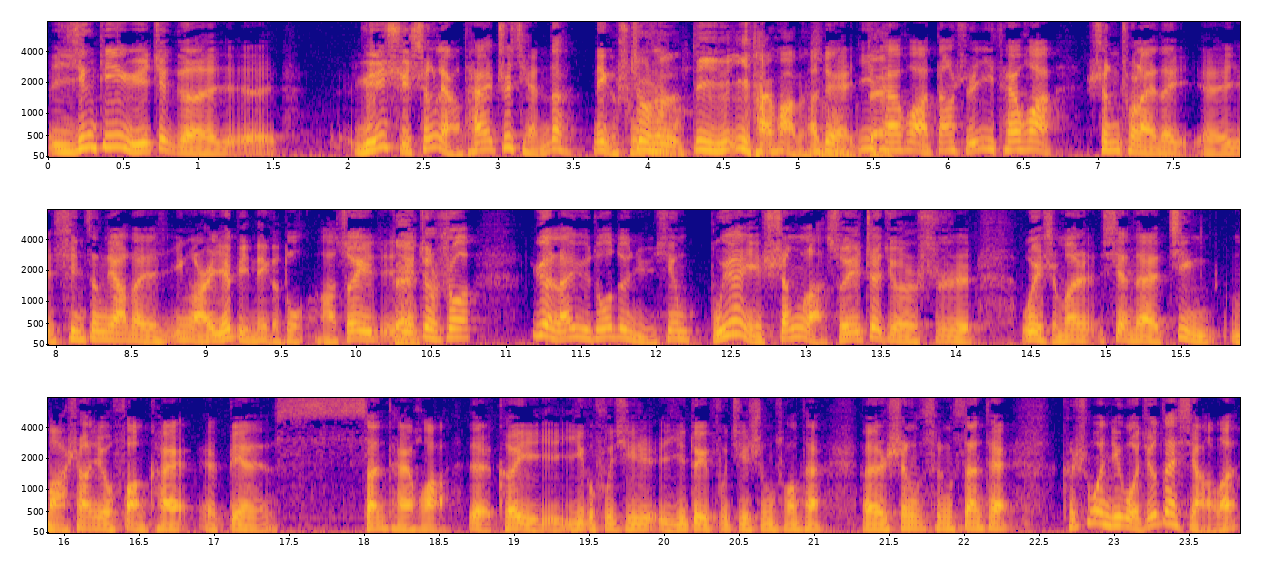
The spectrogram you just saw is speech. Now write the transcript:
已经低于这个呃允许生两胎之前的那个数字，就是低于一胎化的。啊，对，一胎化当时一胎化生出来的呃新增加的婴儿也比那个多啊，所以也就是说越来越多的女性不愿意生了，所以这就是为什么现在竟马上又放开呃变三胎化，呃可以一个夫妻一对夫妻生双胎，呃生生三胎，可是问题我就在想了。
